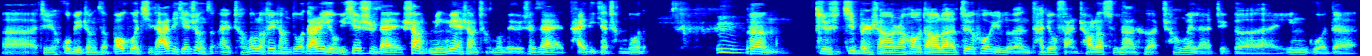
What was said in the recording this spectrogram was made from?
呃这些货币政策，包括其他的一些政策，哎，承诺了非常多。当然有一些是在上明面上承诺的，有一些在台底下承诺的。嗯，那就是基本上，然后到了最后一轮，他就反超了苏纳特，成为了这个英国的。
